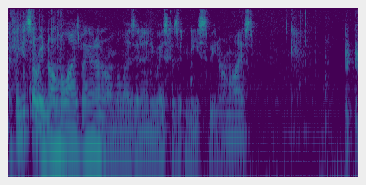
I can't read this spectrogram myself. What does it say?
I think it's already normalized, but I'm gonna normalize it anyways because it needs to be normalized.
